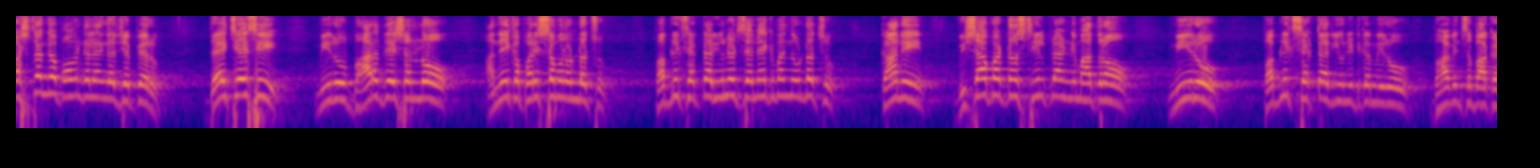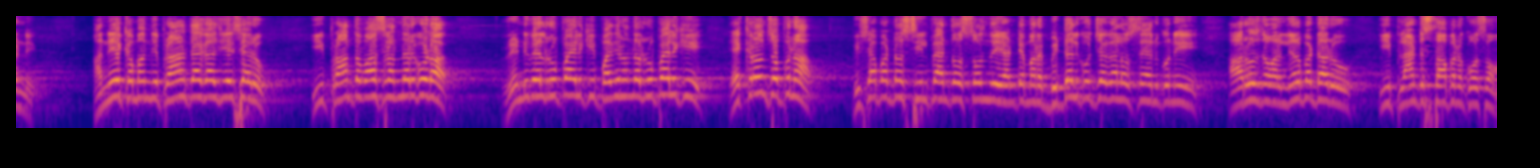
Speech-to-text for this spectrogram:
స్పష్టంగా పవన్ కళ్యాణ్ గారు చెప్పారు. దయచేసి మీరు భారతదేశంలో అనేక పరిశ్రమలు ఉండొచ్చు. పబ్లిక్ సెక్టర్ యూనిట్స్ అనేక మంది ఉండొచ్చు. కానీ విశాఖపట్నం స్టీల్ ప్లాంట్ని మాత్రం మీరు పబ్లిక్ సెక్టర్ యూనిట్గా మీరు భావించబాకండి. అనేక మంది ప్రాణత్యాగాలు చేశారు. ఈ ప్రాంత వాసులందరూ కూడా రెండు వేల రూపాయలకి పదిహేను వందల రూపాయలకి ఎకరం చొప్పున విశాఖపట్నం స్టీల్ ప్లాంట్ వస్తుంది అంటే మన బిడ్డలకు ఉద్యోగాలు వస్తాయనుకుని ఆ రోజున వాళ్ళు నిలబడ్డారు ఈ ప్లాంట్ స్థాపన కోసం.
